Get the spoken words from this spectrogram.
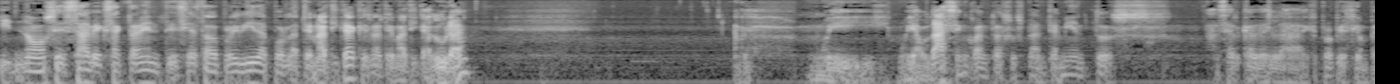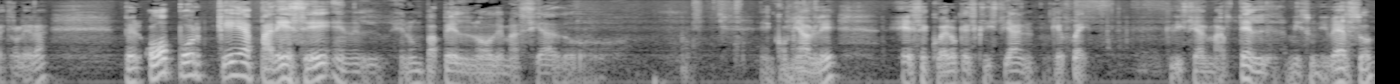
y no se sabe exactamente si ha estado prohibida por la temática, que es una temática dura, muy, muy audaz en cuanto a sus planteamientos acerca de la expropiación petrolera, pero, o porque aparece en, el, en un papel no demasiado encomiable ese cuero que es Cristian, que fue Cristian Martel, Miss Universo,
